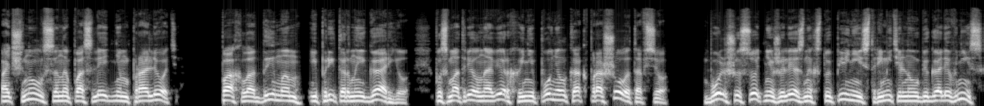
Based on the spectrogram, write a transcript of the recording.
очнулся на последнем пролете. Пахло дымом и приторной гарью. Посмотрел наверх и не понял, как прошел это все. Больше сотни железных ступеней стремительно убегали вниз.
